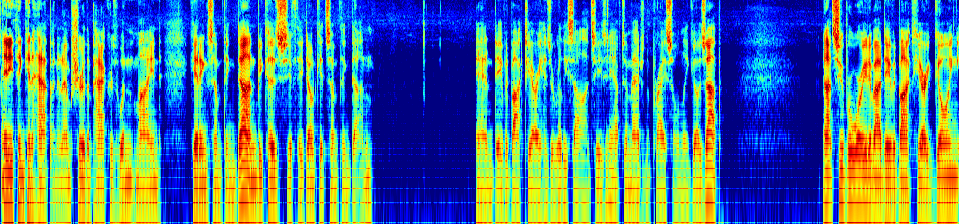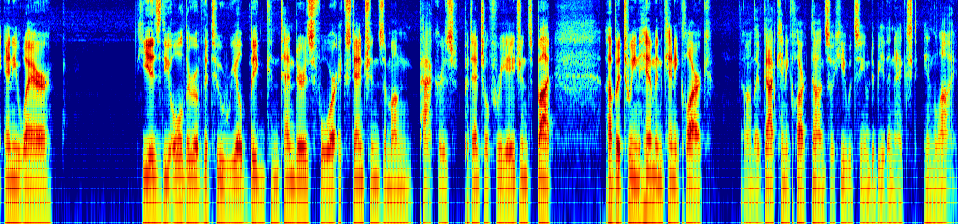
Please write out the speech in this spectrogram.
Anything can happen, and I'm sure the Packers wouldn't mind getting something done because if they don't get something done, and David Bakhtiari has a really solid season, you have to imagine the price only goes up. Not super worried about David Bakhtiari going anywhere. He is the older of the two real big contenders for extensions among Packers' potential free agents, but uh, between him and Kenny Clark, uh, they've got Kenny Clark done, so he would seem to be the next in line.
